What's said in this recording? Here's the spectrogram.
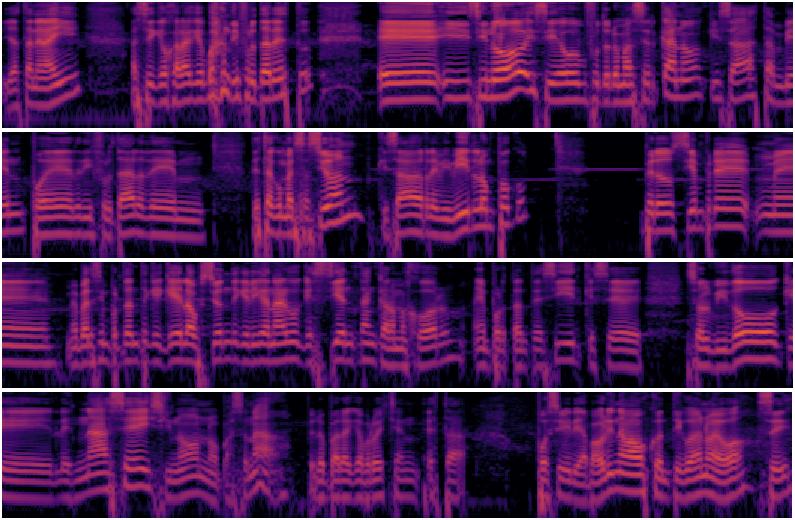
ya están ahí, así que ojalá que puedan disfrutar esto. Eh, y si no, y si es un futuro más cercano, quizás también poder disfrutar de, mm, de esta conversación, quizás revivirla un poco pero siempre me, me, parece importante que quede la opción de que digan algo que sientan que a lo mejor es importante decir, que se, se olvidó, que les nace y si no, no pasa nada. Pero para que aprovechen esta posibilidad. Paulina, vamos contigo de nuevo, ¿sí?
